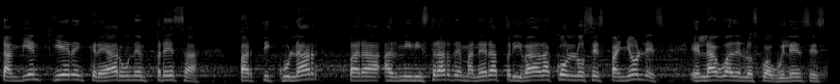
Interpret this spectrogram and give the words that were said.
También quieren crear una empresa particular para administrar de manera privada con los españoles el agua de los coahuilenses.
